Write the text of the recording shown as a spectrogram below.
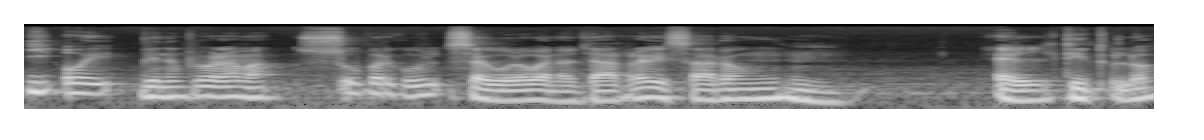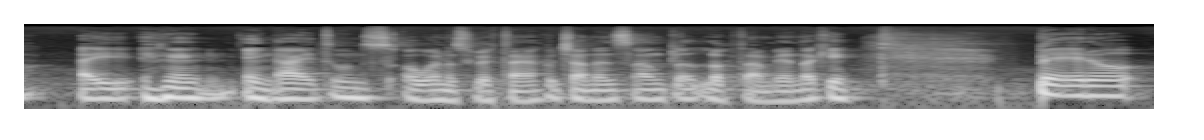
Y hoy viene un programa súper cool. Seguro, bueno, ya revisaron el título ahí en, en iTunes. O bueno, si lo están escuchando en SoundCloud, lo están viendo aquí. Pero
